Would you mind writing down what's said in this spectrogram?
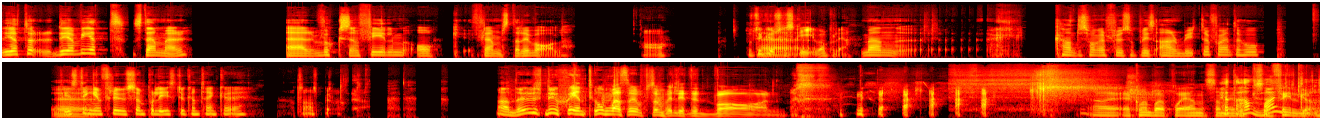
Jag tar, det jag vet stämmer är vuxenfilm och främsta rival. Ja. Då tycker jag du ska Eh, skriva på det. Men countrysångare, frusen polis, armbytare får jag inte ihop. Finns det Eh, ingen frusen polis du kan tänka dig att han spelat? Ja, nu, nu sken Thomas upp som ett litet barn. ja, jag kommer bara på en som Hette är han vuxenfilm. Michael?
